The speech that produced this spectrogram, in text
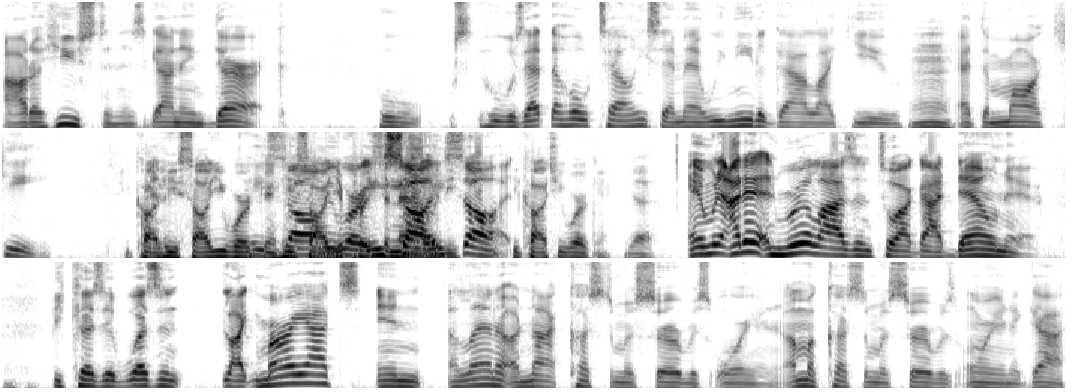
out of houston this guy named derek who who was at the hotel he said man we need a guy like you Mm. at the marquis He caught. He saw you working. He saw saw, your work- he saw- he saw it. He caught you working. Yeah. and when I didn't realize until I got down there, because it wasn't like Marriott's in Atlanta are not customer service oriented. I'm a customer service oriented guy.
